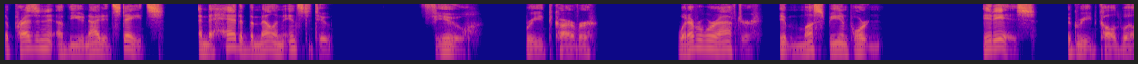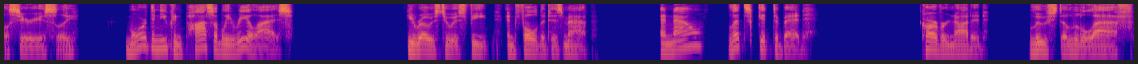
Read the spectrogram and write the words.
the President of the United States and the head of the Mellon Institute. Phew, breathed Carver. Whatever we're after, it must be important. It is, agreed Caldwell seriously. More than you can possibly realize. He rose to his feet and folded his map. And now, let's get to bed. Carver nodded, loosed a little laugh.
